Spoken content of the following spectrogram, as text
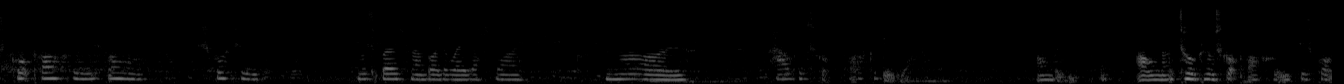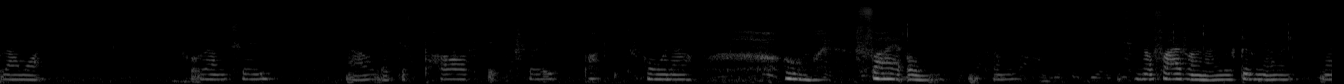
Scott Parker as well. Scotty. Spurs fan, by the way, that's why. No. How could Scott Parker do that? Unbelievable. Oh no, talking of Scott Parker, he's just got round one. Got round two. Now they've just passed it to three. Passed it to four now. Oh my five oh not five. It's not five oh no, we've given it away. No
